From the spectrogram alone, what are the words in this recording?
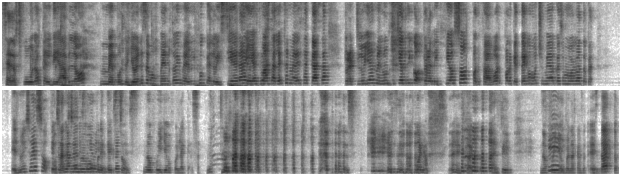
Se los juro que el diablo me poseyó en ese momento y me dijo que lo hiciera. Y es más, aléjenme de esa casa, reclúyanme en un psiquiátrico religioso, por favor, porque tengo mucho miedo que eso me vuelva a tocar. Él no hizo eso. O sea, de nuevo historia 20 mil pretexto. veces. No fui yo, fue la casa. Bueno, Exacto. No fui yo por la casa. Exacto.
